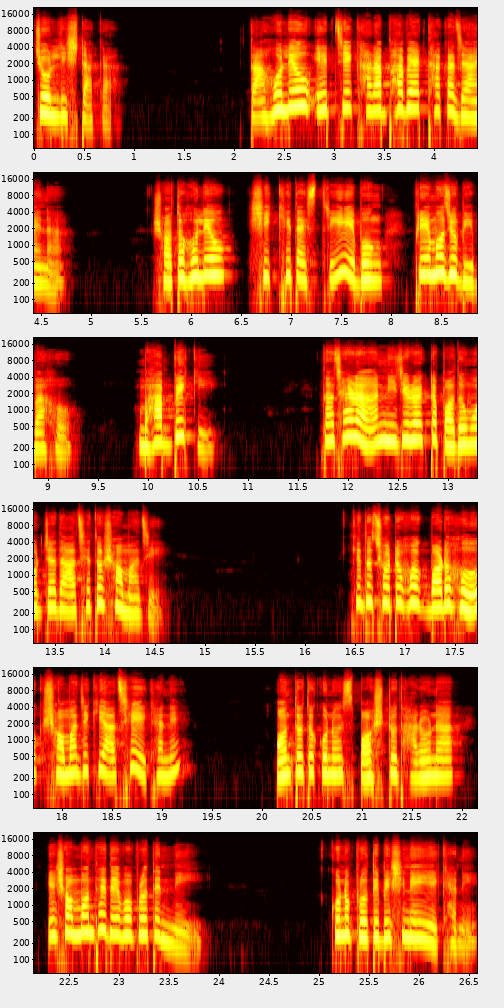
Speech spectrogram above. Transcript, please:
চল্লিশ টাকা। তাহলেও এর চেয়ে খারাপভাবে আর থাকা যায় না। শত হলেও শিক্ষিতা স্ত্রী এবং প্রেমজ বিবাহ। ভাববে কি? তাছাড়া নিজেরও একটা পদমর্যাদা আছে তো সমাজে। কিন্তু ছোট হোক, বড় হোক, সমাজে কি আছে এখানে? অন্তত কোনো স্পষ্ট ধারণা এ সম্বন্ধে দেবব্রতের নেই। কোনো প্রতিবেশী নেই এখানে।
